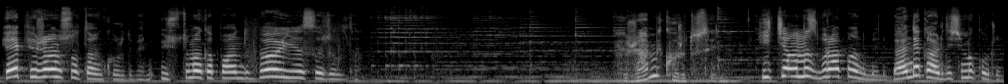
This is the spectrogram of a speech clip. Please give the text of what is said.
Hep Hürrem Sultan korudu beni. Üstüme kapandı böyle sarıldı. Hürrem mi korudu seni? Hiç yalnız bırakmadı beni. Ben de kardeşimi korudum.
